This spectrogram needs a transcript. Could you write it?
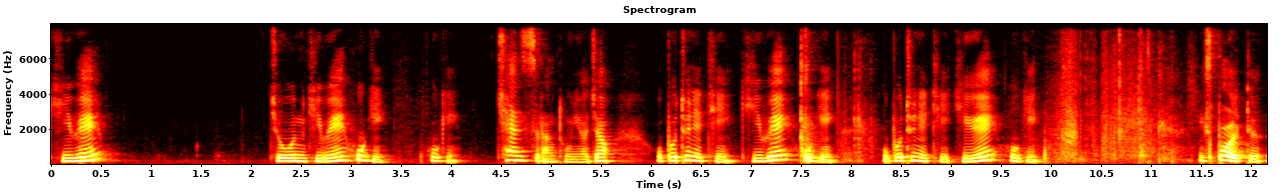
기회. 좋은 기회 호기. 호기. Chance랑 동의어죠? Opportunity. 기회 호기. Opportunity. 기회 호기. Export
